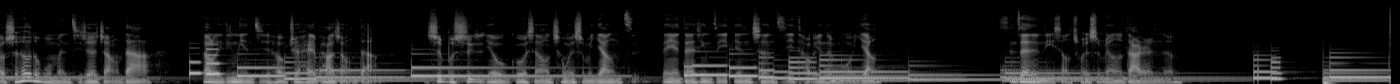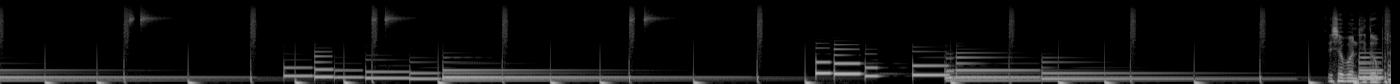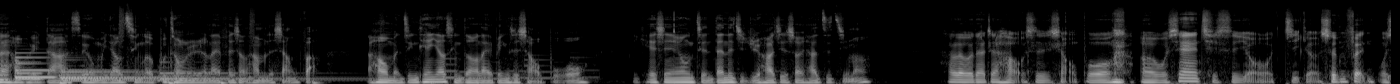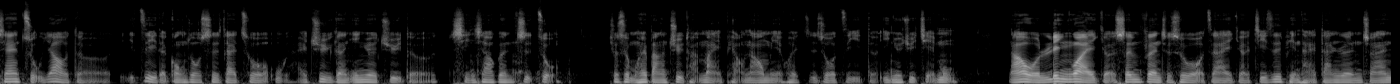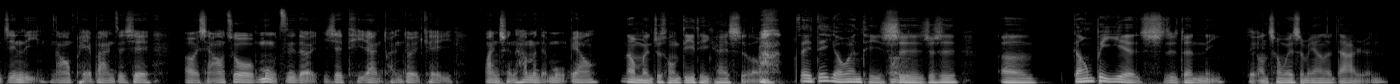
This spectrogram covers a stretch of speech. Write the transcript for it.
小时候的我们急着长大，到了一定年纪后却害怕长大。是不是也有过想要成为什么样子，但也担心自己变成自己讨厌的模样？现在的你想成为什么样的大人呢？这些问题都不太好回答，所以我们邀请了不同的人来分享他们的想法。然后我们今天邀请到的来宾是小博，你可以先用简单的几句话介绍一下自己吗？Hello，大家好，我是小波。呃，我现在其实有几个身份，我现在主要的自己的工作是在做舞台剧跟音乐剧的行销跟制作，就是我们会帮剧团卖票，然后我们也会制作自己的音乐剧节目。然后我另外一个身份就是我在一个集资平台担任专案经理，然后陪伴这些呃想要做募资的一些提案团队，可以完成他们的目标。那我们就从第一题开始了。所以第一个问题是，就是呃刚毕业时的你想成为什么样的大人？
